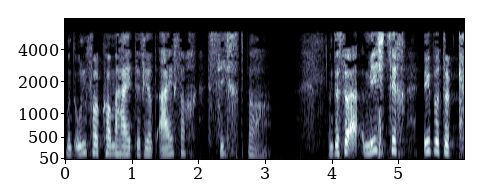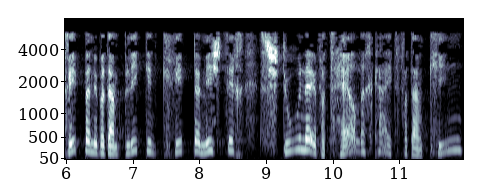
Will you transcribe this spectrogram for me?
und Unvollkommenheiten wird einfach sichtbar. Und so mischt sich über der Krippe, über den Blick in die Krippe, mischt sich das Staunen über die Herrlichkeit von dem Kind,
